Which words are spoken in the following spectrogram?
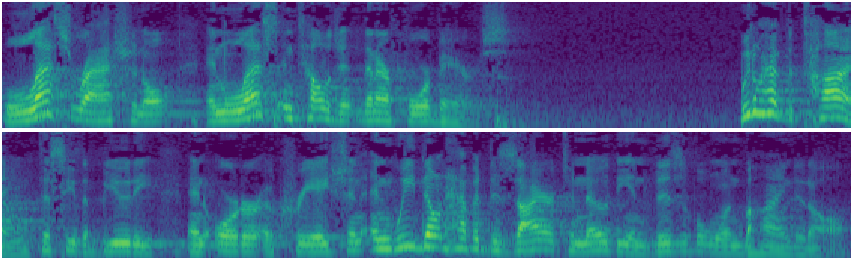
less rational and less intelligent than our forebears. We don't have the time to see the beauty and order of creation, and we don't have a desire to know the invisible one behind it all.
